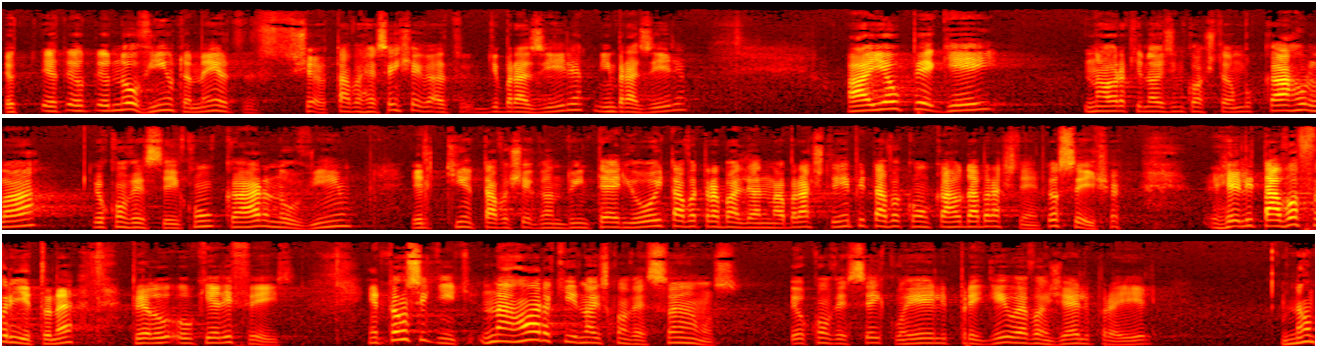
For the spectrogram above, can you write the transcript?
Eu, eu, eu novinho também, eu estava recém-chegado de Brasília, em Brasília. Aí eu peguei, na hora que nós encostamos o carro lá, eu conversei com o cara, novinho, ele estava chegando do interior e estava trabalhando na Brastemp e estava com o carro da Brastemp. Ou seja, ele estava frito, né? Pelo o que ele fez. Então é o seguinte: na hora que nós conversamos, eu conversei com ele, preguei o evangelho para ele, não,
